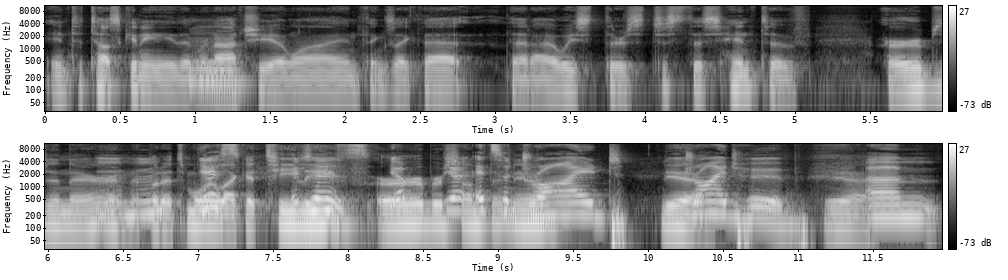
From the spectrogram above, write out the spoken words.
into Tuscany, Mm. the Vernaccia wine, things like that. That I always there's just this hint of herbs in there, and but it's more Yes, like a tea leaf is. Yep, herb or yeah, something. It's a dried, Yeah. dried herb. Yeah. Um,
